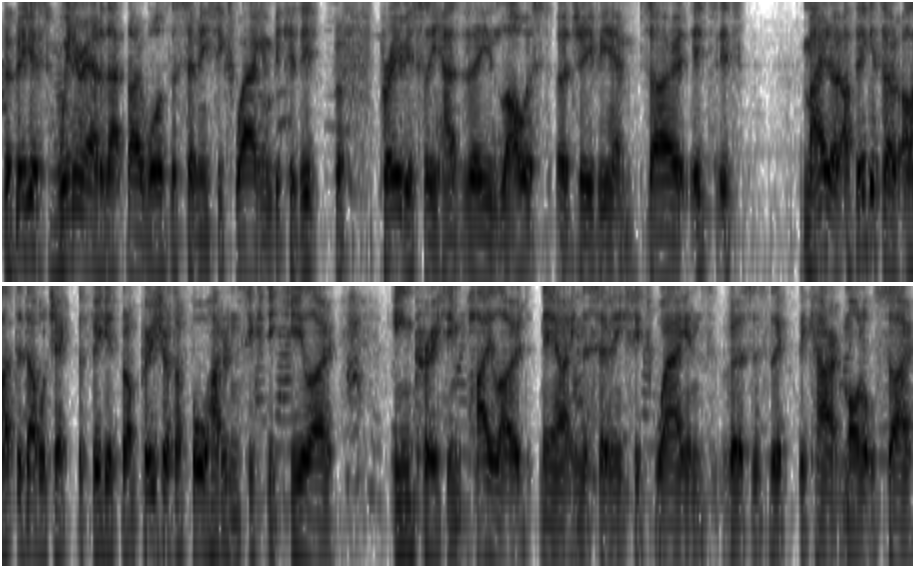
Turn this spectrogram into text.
The biggest winner out of that though was the 76 wagon because it previously had the lowest at GVM. So it's it's made a, I think it's a I'll have to double check the figures, but I'm pretty sure it's a 460 kilo increase in payload now in the 76 wagons versus the, the current models. So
